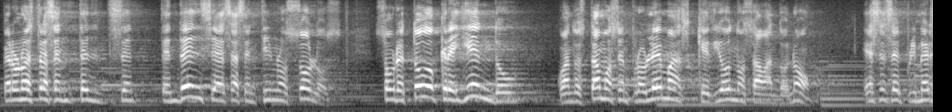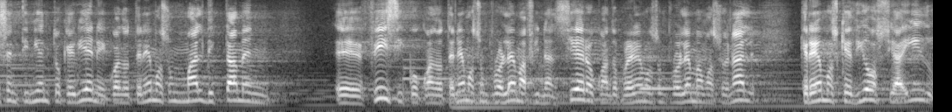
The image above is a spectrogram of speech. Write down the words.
Pero nuestra tendencia es a sentirnos solos, sobre todo creyendo cuando estamos en problemas que Dios nos abandonó. Ese es el primer sentimiento que viene cuando tenemos un mal dictamen eh, físico, cuando tenemos un problema financiero, cuando tenemos un problema emocional, creemos que Dios se ha ido.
